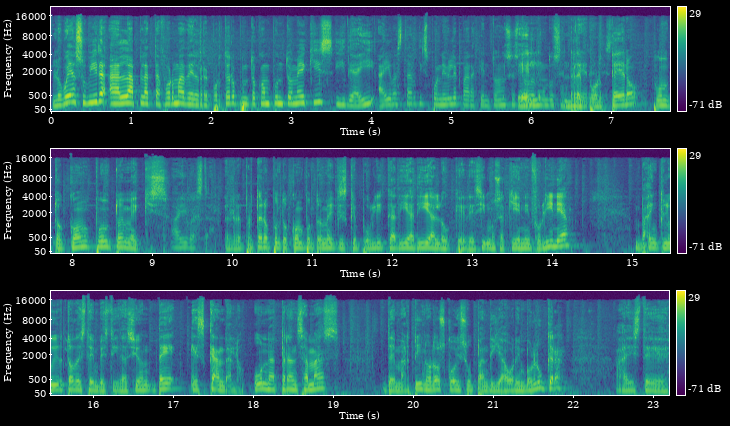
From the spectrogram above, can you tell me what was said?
Lo voy a subir a la plataforma del reportero.com.mx y de ahí ahí va a estar disponible para que entonces todo el mundo se entere. Reportero.com.mx. Ahí va a estar. El reportero.com.mx que publica día a día lo que decimos aquí en Infolínea va a incluir toda esta investigación de escándalo. Una tranza más de Martín Orozco y su pandilla ahora involucra a este... Eh,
